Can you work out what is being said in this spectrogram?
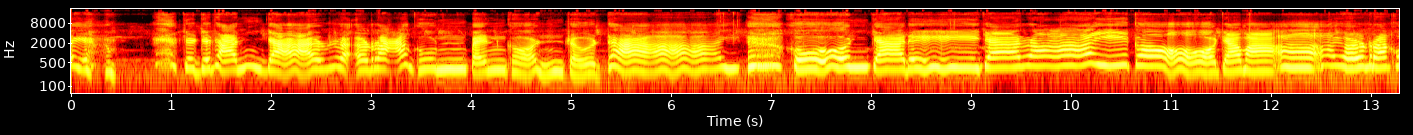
ยจะจะทันอย่ารักคุณเป็นคนสุดท้าย คุณจะดีจะร้ายก็ จะมารักค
